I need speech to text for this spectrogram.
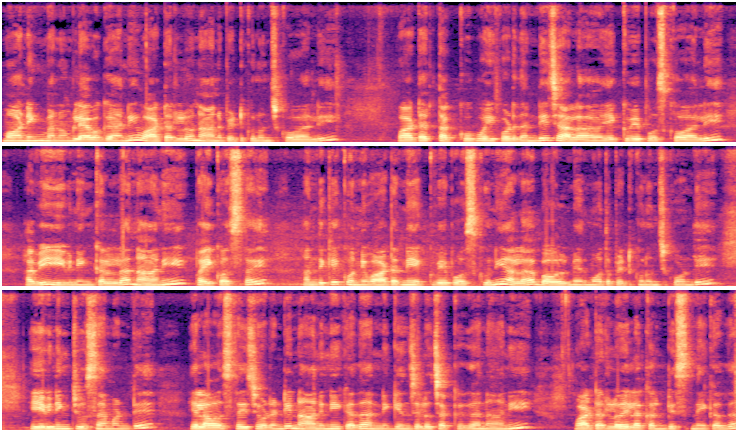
మార్నింగ్ మనం లేవగానే వాటర్లో నానబెట్టుకుని ఉంచుకోవాలి. వాటర్ తక్కువ పోయకూడదండి చాలా ఎక్కువే పోసుకోవాలి. అవి ఈవినింగ్ కల్లా నాని పైకి వస్తాయి అందుకే కొన్ని వాటర్ని ఎక్కువే పోసుకుని అలా బౌల్ మీద మూత పెట్టుకుని ఉంచుకోండి. ఈవినింగ్ చూసామంటే ఇలా వస్తాయి చూడండి. నానిని కదా అన్ని గింజలు చక్కగా నాని వాటర్లో ఇలా కనిపిస్తున్నాయి కదా.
